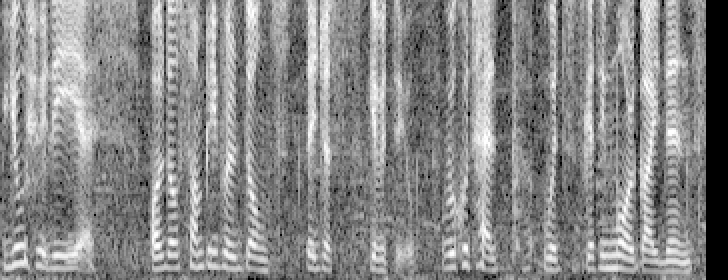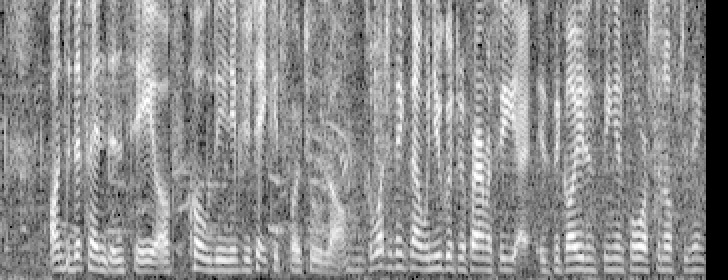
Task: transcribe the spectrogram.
Usually, yes. Although some people don't, they just give it to you. We could help with getting more guidance on the dependency of codeine if you take it for too long. So what do you think now when you go into a pharmacy? uh, Is the guidance being enforced enough? Do you think?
